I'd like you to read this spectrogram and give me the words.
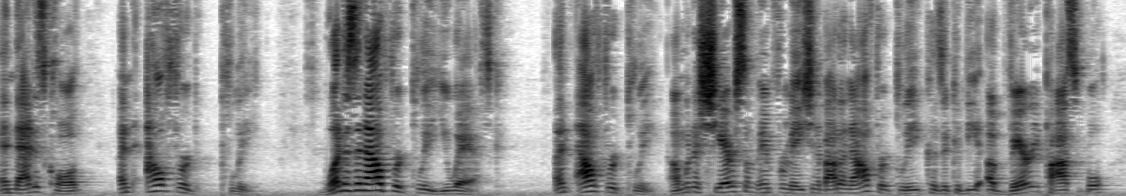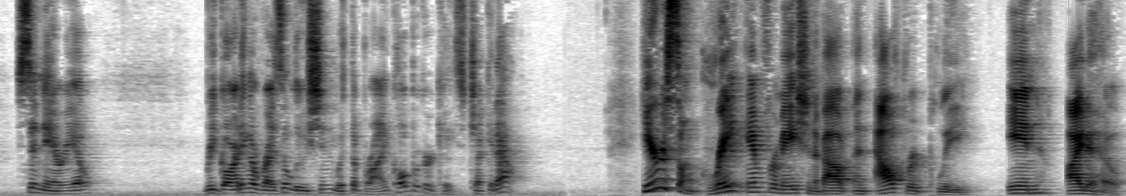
And that is called an Alford plea. What is an Alford plea, you ask? An Alford plea. I'm going to share some information about an Alford plea because it could be a very possible scenario regarding a resolution with the Bryan Kohberger case. Check it out. Here is some great information about an Alford plea in Idaho.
